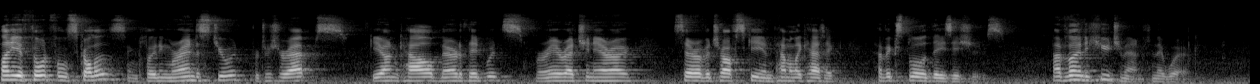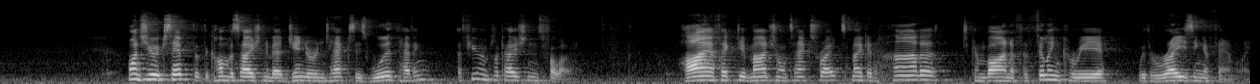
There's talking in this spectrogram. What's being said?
Plenty of thoughtful scholars, including Miranda Stewart, Patricia Apps, Guyonne Kalb, Meredith Edwards, Maria Racionero, Sarah Wachowski, and Pamela Katic, have explored these issues. I've learned a huge amount from their work. Once you accept that the conversation about gender and tax is worth having, a few implications follow. High effective marginal tax rates make it harder to combine a fulfilling career with raising a family.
